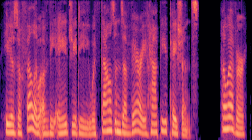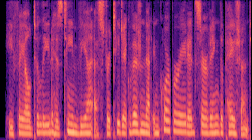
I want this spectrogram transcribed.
he is a fellow of the AGD with thousands of very happy patients. However, he failed to lead his team via a strategic vision that incorporated serving the patient.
